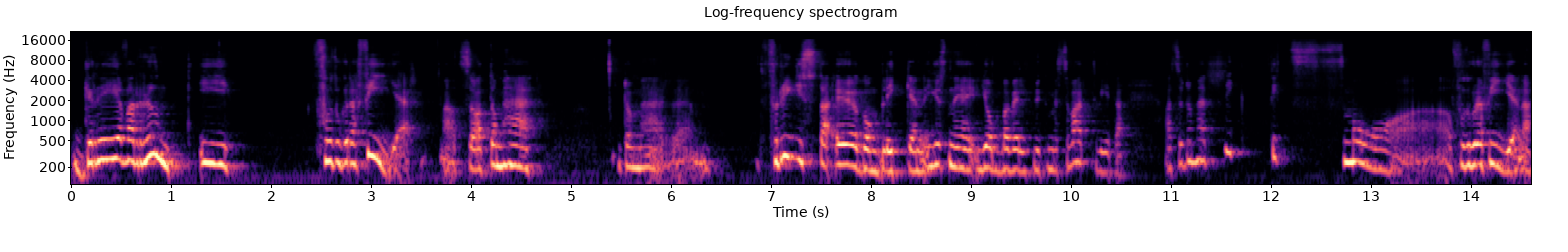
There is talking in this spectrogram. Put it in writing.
gräva runt i fotografier. Alltså att de här, de här um, frysta ögonblicken, just när jag jobbar väldigt mycket med svartvita, alltså de här riktigt små fotografierna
